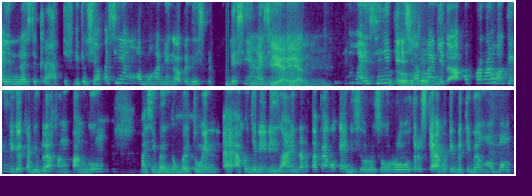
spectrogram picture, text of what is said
industri kreatif gitu. Siapa sih yang omongannya nggak pedes-pedes ya nggak sih? Iya iya. Ya nggak sih betul, kayak siapa betul. gitu. Aku pernah waktu itu juga kayak di belakang panggung masih bantu-bantuin. Eh aku jadi desainer, tapi aku kayak disuruh-suruh. Terus kayak aku tiba-tiba ngomong,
